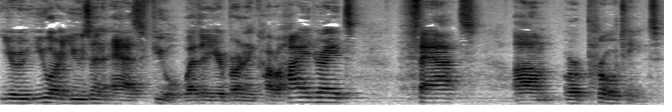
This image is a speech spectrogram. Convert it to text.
you, you are using as fuel, whether you're burning carbohydrates, fats, um, or proteins.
